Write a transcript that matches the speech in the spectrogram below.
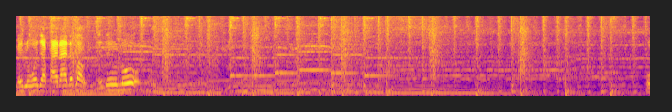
ไม่รู้ว่าจะไปได้หรือเปล่าเดี๋ยวรู้โอ้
